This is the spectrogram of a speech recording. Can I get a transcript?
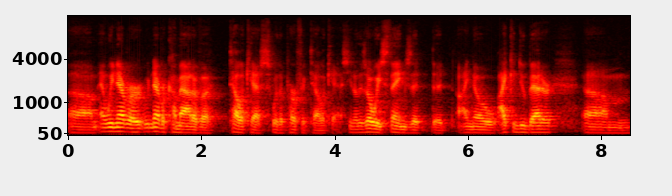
um, and we never we never come out of a telecast with a perfect telecast. You know, there's always things that that I know I can do better, um,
